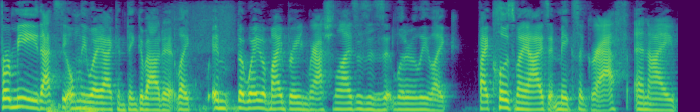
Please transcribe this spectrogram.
for me, that's the only way I can think about it. Like in the way my brain rationalizes is it literally like if I close my eyes, it makes a graph and I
